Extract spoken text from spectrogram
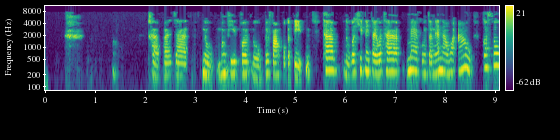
ๆค่ะพระอาจารย์ หนูบางทีพอหนูไปฟังปกติ ถ้าหนูก็คิดในใจว่าถ้าแม่คงจะแนะนำว่าอ้าวก็สู้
